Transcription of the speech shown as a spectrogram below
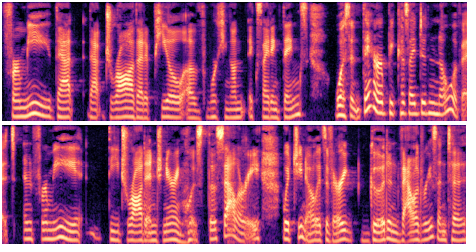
for me, that that draw, that appeal of working on exciting things wasn't there because I didn't know of it. And for me, the draw to engineering was the salary, which, you know, it's a very good and valid reason to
